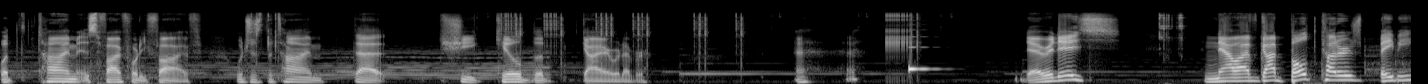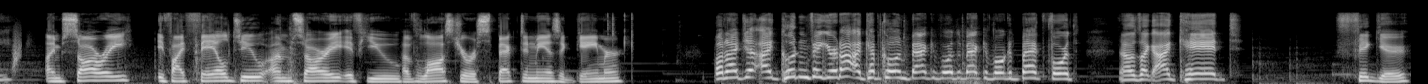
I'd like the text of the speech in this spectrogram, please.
but the time is 545, which is the time that she killed the guy or whatever. Uh -huh. There it is. Now I've got bolt cutters, baby. I'm sorry if I failed you. I'm sorry if you have lost your respect in me as a gamer. But I just, I couldn't figure it out. I kept going back and forth and back and forth and back and forth. And I was like, I can't figure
